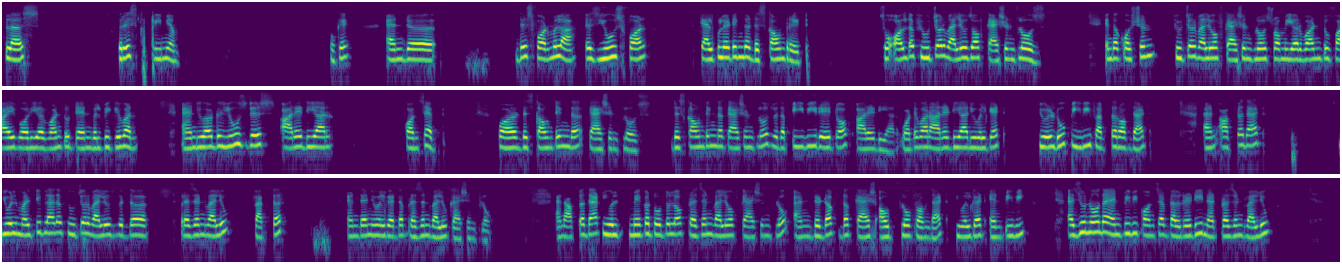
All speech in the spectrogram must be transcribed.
plus risk premium. Okay. And uh, this formula is used for calculating the discount rate. So all the future values of cash inflows in the question, future value of cash inflows from year 1 to 5 or year 1 to 10 will be given. And you have to use this RADR concept for discounting the cash inflows. Discounting the cash inflows with a PV rate of RADR. Whatever RADR you will get, you will do PV factor of that. And after that, you will multiply the future values with the present value factor and then you will get the present value cash inflow and after that you will make a total of present value of cash inflow and deduct the cash outflow from that. You will get npv as you know the npv concept already net present value.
